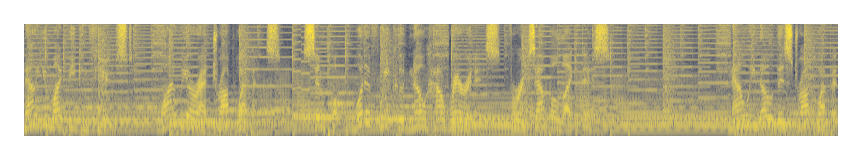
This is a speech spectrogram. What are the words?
now you might be confused. Why we are at drop weapons? Simple. What if we could know how rare it is? For example like this. Now we know this drop weapon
